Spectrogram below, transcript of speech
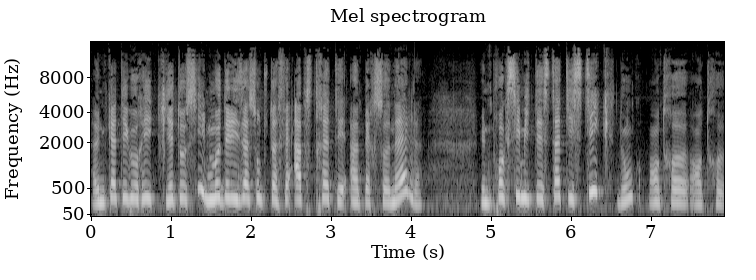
à une catégorie qui est aussi une modélisation tout à fait abstraite et impersonnelle, une proximité statistique donc entre, entre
